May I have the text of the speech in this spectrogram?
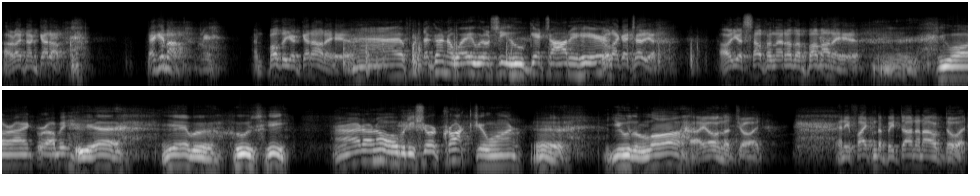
All right, now get up. Pick him up. And both of you get out of here. Uh, put the gun away. We'll see who gets out of Do here. like I tell you. All yourself and that other bum out of here. You all right, Robbie? Yeah. Yeah, but who's he? I don't know, but he sure crocked you one. Uh, you the law? I own the joint. Any fighting to be done, and I'll do it.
